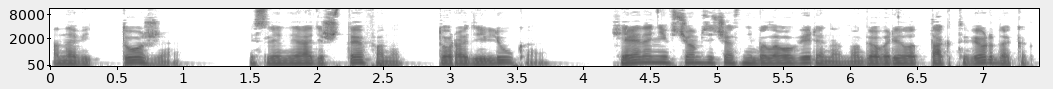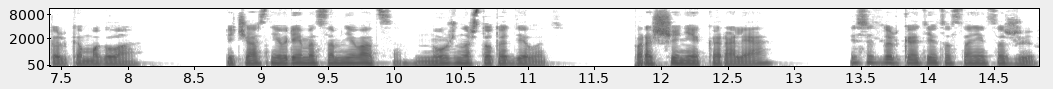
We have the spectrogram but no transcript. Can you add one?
Она ведь тоже. Если не ради Штефана, то ради Люка. Хелена ни в чем сейчас не была уверена, но говорила так твердо, как только могла. Сейчас не время сомневаться, нужно что-то делать. Прощение короля, если только отец останется жив.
